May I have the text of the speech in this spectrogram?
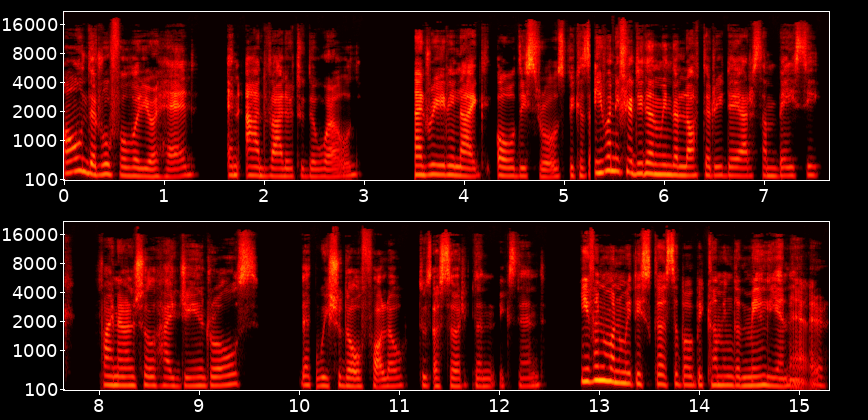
own the roof over your head, and add value to the world. I really like all these rules because even if you didn't win the lottery, there are some basic financial hygiene rules that we should all follow to a certain extent. Even when we discuss about becoming a millionaire,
